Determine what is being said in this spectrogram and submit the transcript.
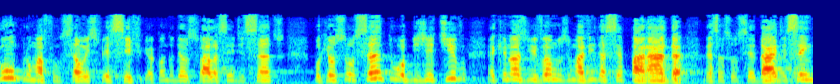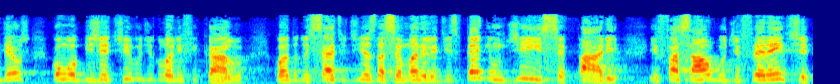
cumpra uma função específica. Quando Deus fala ser de santos, porque eu sou santo, o objetivo é que nós vivamos uma vida separada dessa sociedade, sem Deus, com o objetivo de glorificá-lo. Quando dos sete dias da semana ele diz, pegue um dia e separe, e faça algo diferente,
